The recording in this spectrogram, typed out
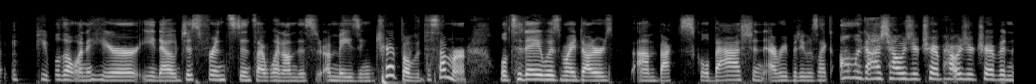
people don't want to hear, you know, just for instance, I went on this amazing trip over the summer. Well, today was my daughter's um, back to school bash, and everybody was like, oh my gosh, how was your trip? How was your trip? And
